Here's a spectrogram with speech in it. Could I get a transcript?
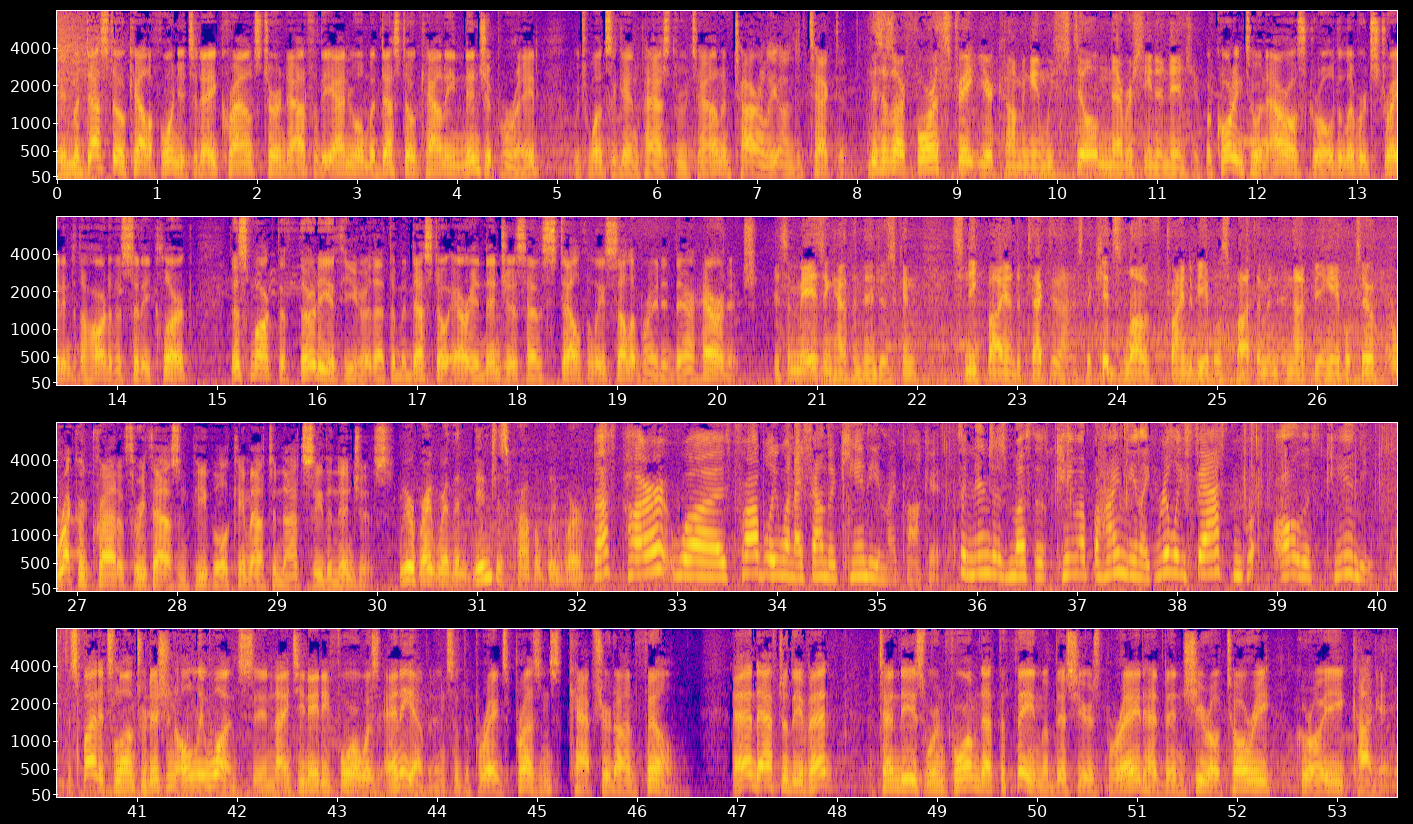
In Modesto, California today, crowds turned out for the annual Modesto County Ninja Parade, which once again passed through town entirely undetected. This is our fourth straight year coming, and we've still never seen a ninja. According to an arrow scroll delivered straight into the heart of the city clerk, this marked the 30th year that the Modesto area ninjas have stealthily celebrated their heritage. It's amazing how the ninjas can sneak by undetected on us. The kids love trying to be able to spot them and, and not being able to. A record crowd of 3,000 people came out to not see the ninjas. We were right where the ninjas probably were. Best part was probably when I found the candy in my pocket. The ninjas must have came up behind me like really fast and put all this candy. Despite its long tradition, only once in 1984 was any evidence of the parade's presence captured on film. And after the event, attendees were informed that the theme of this year's parade had been Shirotori Kuroi Kage.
